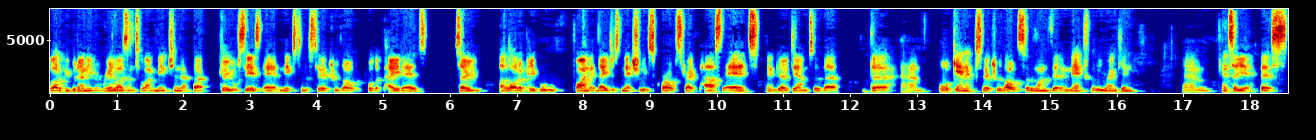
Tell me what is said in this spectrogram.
a lot of people don't even realize until I mention that. But Google says ad next to the search result for the paid ads. So a lot of people find that they just naturally scroll straight past the ads and go down to the the um, organic search results, so the ones that are naturally ranking. Um, and so, yeah, that's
